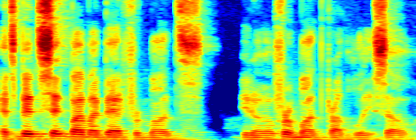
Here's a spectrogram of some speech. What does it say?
it's been sitting by my bed for months, you know, for a month probably. So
